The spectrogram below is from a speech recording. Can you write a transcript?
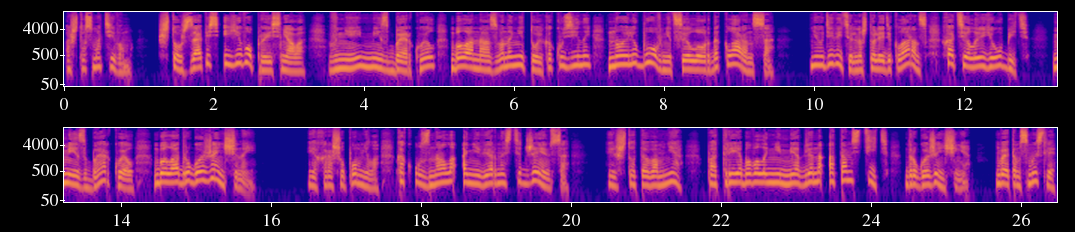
А что с мотивом? Что ж, запись и его проясняла. В ней мисс Беркуэлл была названа не только кузиной, но и любовницей лорда Кларенса. Неудивительно, что леди Кларенс хотела ее убить. Мисс Беркуэлл была другой женщиной. Я хорошо помнила, как узнала о неверности Джеймса, и что-то во мне потребовало немедленно отомстить другой женщине. В этом смысле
